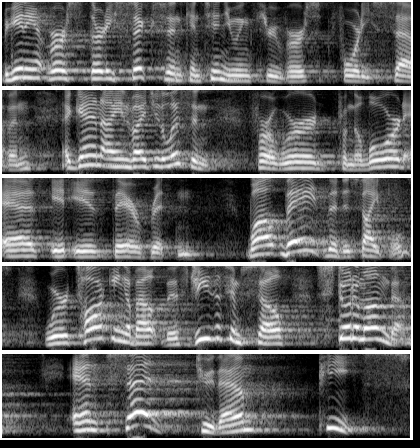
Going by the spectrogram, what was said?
beginning at verse 36 and continuing through verse 47. Again, I invite you to listen for a word from the Lord as it is there written. While they, the disciples, were talking about this, Jesus himself stood among them and said to them, Peace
